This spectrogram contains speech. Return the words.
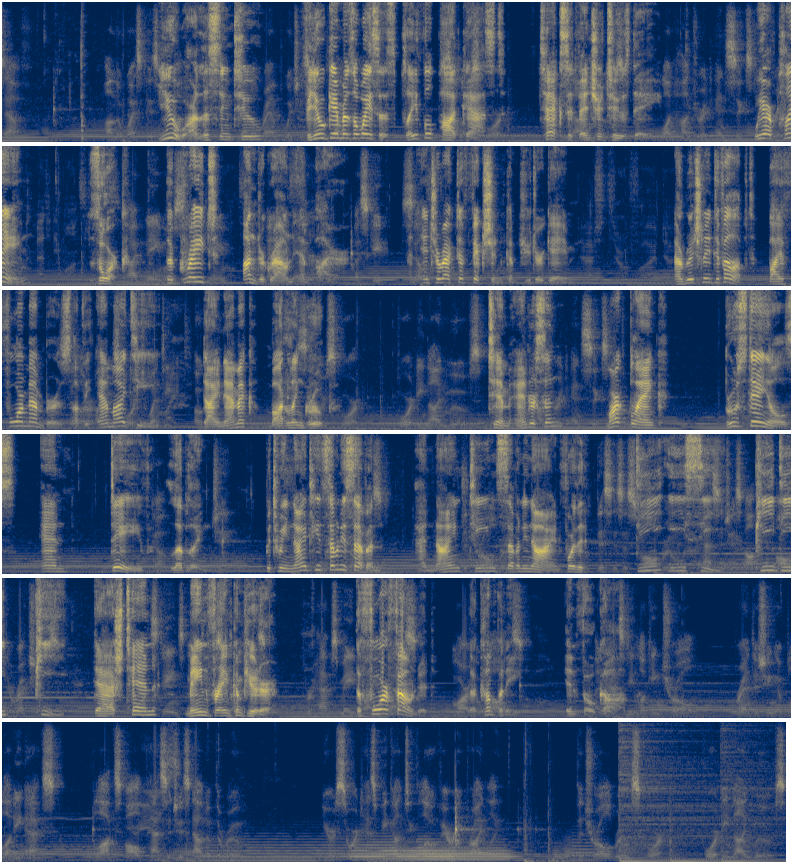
south. On the west is You are listening to Video Gamers Oasis Playful Podcast, Text Adventure Tuesday. We are playing Zork, the Great. Underground Empire, an interactive fiction computer game. Originally developed by four members of the MIT Dynamic Modeling Group 49 moves. Tim Anderson, Marc Blank, Bruce Daniels, and Dave Lebling. Between 1977 and 1979 for the This is a small room with DEC passages off in all directions. PDP-10 mainframe computer. The four founded the company Infocom. brandishing a bloody axe, blocks all passages out of the room. Your sword has begun to glow very brightly. The troll room score, 49 moves.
